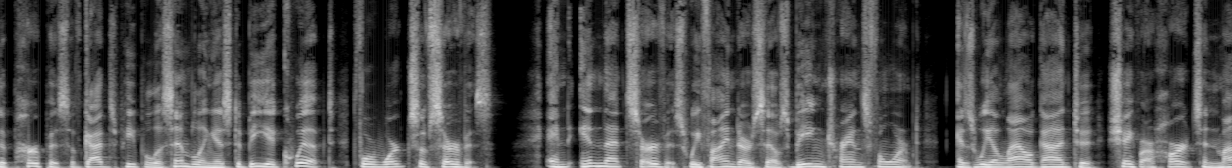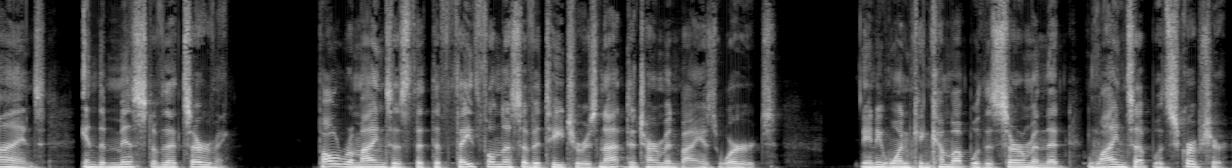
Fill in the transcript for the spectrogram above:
The purpose of God's people assembling is to be equipped for works of service and in that service, we find ourselves being transformed as we allow God to shape our hearts and minds in the midst of that serving. Paul reminds us that the faithfulness of a teacher is not determined by his words. Anyone can come up with a sermon that lines up with Scripture,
